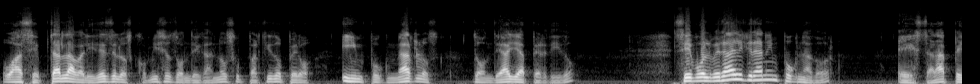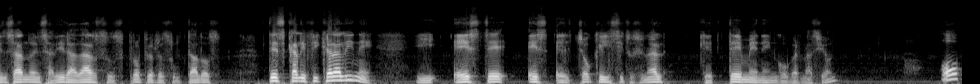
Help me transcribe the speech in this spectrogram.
o aceptar la validez de los comicios donde ganó su partido, pero impugnarlos donde haya perdido? ¿Se volverá el gran impugnador? ¿Estará pensando en salir a dar sus propios resultados, descalificar al INE y este es el choque institucional que temen en gobernación? ¿O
